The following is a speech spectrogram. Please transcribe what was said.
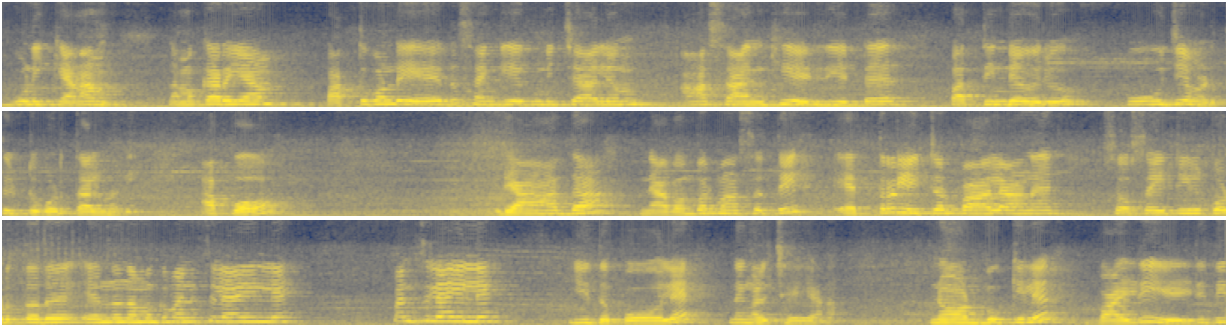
ഗുണിക്കണം. നമുക്കറിയാം പത്ത് കൊണ്ട് ഏത് സംഖ്യയെ ഗുണിച്ചാലും ആ സംഖ്യ എഴുതിയിട്ട് പത്തിന്റെ ഒരു പൂജ്യം എടുത്ത് ഇട്ട് കൊടുത്താൽ മതി. അപ്പോൾ രാധ നവംബർ മാസത്തിൽ എത്ര ലിറ്റർ പാലാണ്? സൊസൈറ്റിയിൽ കൊടുത്തത് എന്ന് നമുക്ക് മനസ്സിലായില്ലേ? മനസ്സിലായില്ലേ? ഇതുപോലെ നിങ്ങൾ ചെയ്യണം. നോട്ട്ബുക്കിൽ വഴി എഴുതി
